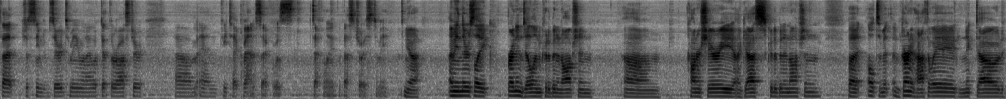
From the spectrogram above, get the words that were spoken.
That just seemed absurd to me when I looked at the roster. Um, and Vitek Vanecek was definitely the best choice to me. Yeah, I mean, there's like Brenden Dillon could have been an option. Um, Connor Sheary, I guess, could have been an option, but ultimate Garnet Hathaway, Nick Dowd.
